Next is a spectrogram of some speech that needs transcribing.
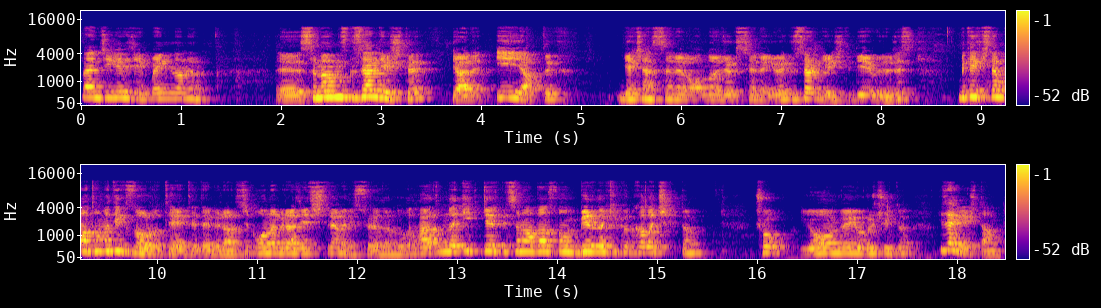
Bence gelecek ben inanıyorum. Ee, sınavımız güzel geçti. Yani iyi yaptık. Geçen sene ve ondan önceki sene göre güzel geçti diyebiliriz. Bir tek işte matematik zordu TYT'de birazcık. Ona biraz yetiştiremedik süreden dolayı. Hayatımda ilk kez bir sınavdan son bir dakika kala çıktım. Çok yoğun ve yorucuydu. Güzel geçti ama.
